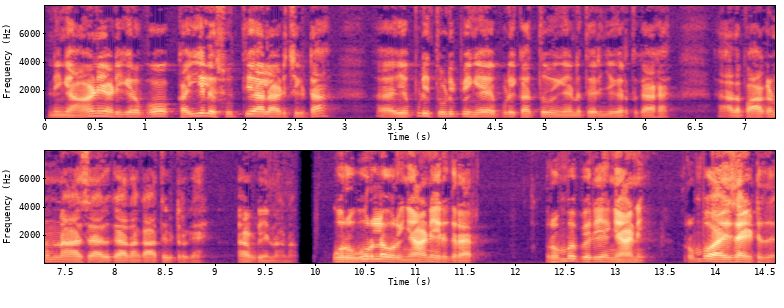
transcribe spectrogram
நீங்கள் ஆணி அடிக்கிறப்போ கையில் சுத்தியால் அடிச்சுக்கிட்டா எப்படி துடிப்பீங்க எப்படி கத்துவீங்கன்னு தெரிஞ்சுக்கிறதுக்காக அதை பார்க்கணும்னு ஆசை அதுக்காக தான் காத்துக்கிட்டு இருக்கேன் அப்படின்னு நான் ஒரு ஊரில் ஒரு ஞானி இருக்கிறார். ரொம்ப பெரிய ஞானி. ரொம்ப வயசாயிட்டுது.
